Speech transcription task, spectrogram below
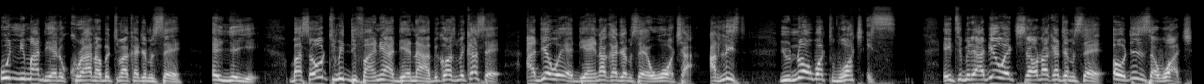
wonnim adeɛ no koraa na wobɛtumi aka gyem sɛ ɛnyɛ yie. But define adeɛ no a because meka sɛ adeɛ wɔ yɛ deɛn na aka gyem sɛ watch a at least you know what watch is Intimidate idea which say, say, oh, this is a watch.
